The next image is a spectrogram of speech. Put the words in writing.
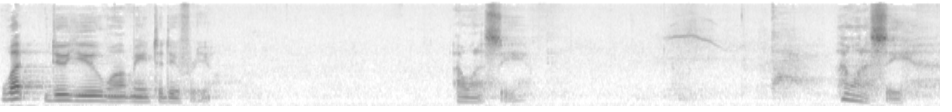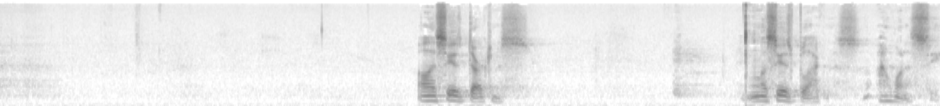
What do you want me to do for you? I want to see. I want to see. All I see is darkness. All I see is blackness. I want to see.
